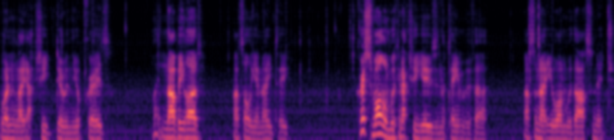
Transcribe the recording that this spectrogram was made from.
when, like, actually doing the upgrades. Like, Naby lad, that's only a 90. Chris Smalling we can actually use in the team, be fair. That's a 91 with Arsenic.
